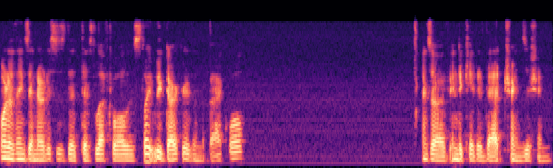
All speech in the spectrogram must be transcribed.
One of the things I notice is that this left wall is slightly darker than the back wall, and so I've indicated that transition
